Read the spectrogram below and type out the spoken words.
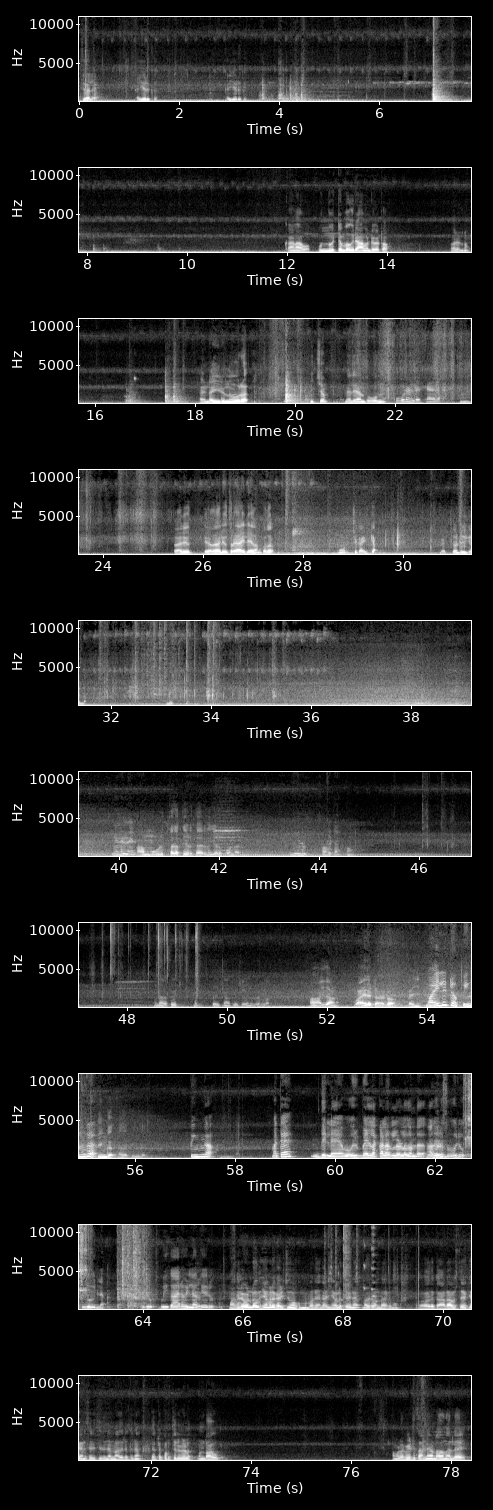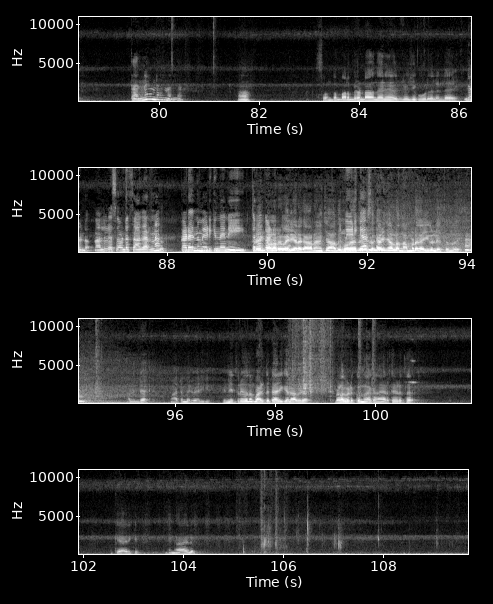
ഇതുപോലെ കൈയെടുക്ക് കൈയെടുക്ക് കാണാവോ? മുന്നൂറ്റമ്പത് ഗ്രാം ഉണ്ട് കേട്ടോ. ഒരെണ്ണം. അതിന്റെ ഇരുന്നൂറ് മിച്ചം വിലയാന്ന് തോന്നുന്നു. ഏതായാലും ഏതായാലും ഇത്രയായില്ലേ നമുക്കത് മുറിച്ച് കഴിക്കാം. വെച്ചോണ്ടിരിക്കണ്ട ഉം. ഇങ്ങനെ നേരം ആ മുഴുത്ത കത്തി എടുത്തായിരുന്നെങ്കിൽ എളുപ്പമുണ്ടായിരുന്നു അകത്ത് വെച്ചു. പ്ലേറ്റിനകത്ത് വെച്ചു അതിന് വെള്ളം. ആ ഇതാണ്. വയലറ്റാ കേട്ടോ. കഴിഞ്ഞ. വയലറ്റോ? പിങ്ക്. പിങ്ക്. അതെ പിങ്ക്. പിങ്കാ. മറ്റേ ഇതില്ലേ ഒരു വെള്ള കളറിലുള്ളതുണ്ട്. അതൊരു ഒരു ഇതുമില്ല. ഒരു വികാരം ഇല്ലാത്ത ഒരു മധുരം ഉണ്ടോ എന്ന് ഞങ്ങൾ കഴിച്ചു നോക്കുമ്പോൾ പറയാം. കഴിഞ്ഞ കൊല്ലത്തേന് മധുരം ഉണ്ടായിരുന്നു. അപ്പോൾ അത് കാലാവസ്ഥയൊക്കെ അനുസരിച്ച് ഇതിന്റെ മധുരത്തിന് ഏറ്റക്കുറച്ചിലുകൾ ഉണ്ടാവും. നമ്മുടെ വീട്ടിൽ തന്നെ ഉണ്ടാകുന്നല്ലേ തന്നെ ഉണ്ടാകുന്നല്ല ആ. സ്വന്തം പറമ്പിലുണ്ടാകുന്നതിന് ഒരു രുചി കൂടുതലല്ലേ? ഇതുണ്ടോ നല്ല രസമുണ്ട്. സാധാരണ കടയിൽ നിന്ന് മേടിക്കുന്നതിനെ ഇത്ര ഇത്രയും കളറ് വരികയല്ല. കാരണം വെച്ചാൽ അത് കുറേ ദിവസം കഴിഞ്ഞാണല്ലോ നമ്മുടെ കൈകളിൽ എത്തുന്നത്. അതിന്റെ മാറ്റം വരുമായിരിക്കും. പിന്നെ ഇത്രയൊന്നും പഴുത്തിട്ടായിരിക്കുമല്ലോ അവർ വിളവെടുക്കുന്നതൊക്കെ നേരത്തെ എടുത്ത് ഒക്കെ ആയിരിക്കും. എന്നായാലും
